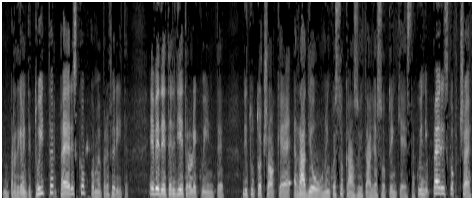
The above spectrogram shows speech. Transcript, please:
in praticamente Twitter, Periscope, come preferite, e vedete il dietro le quinte di tutto ciò che è Radio 1, in questo caso Italia sotto inchiesta. Quindi Periscope c'è.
